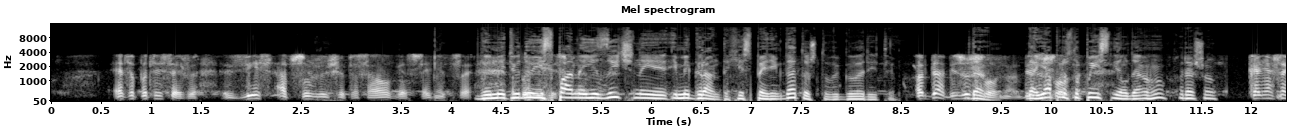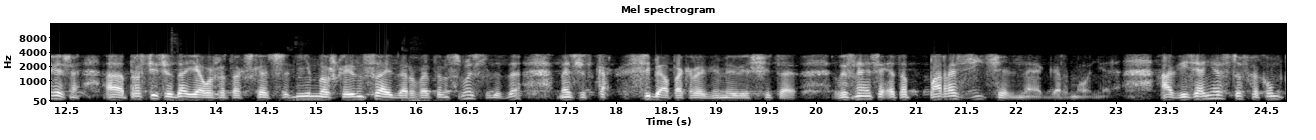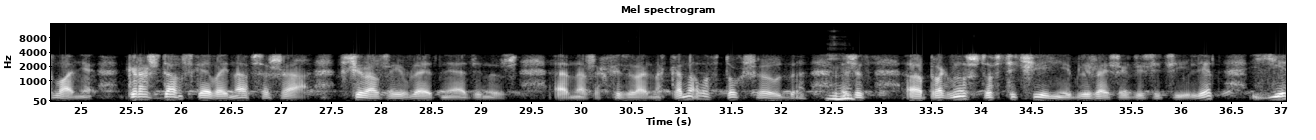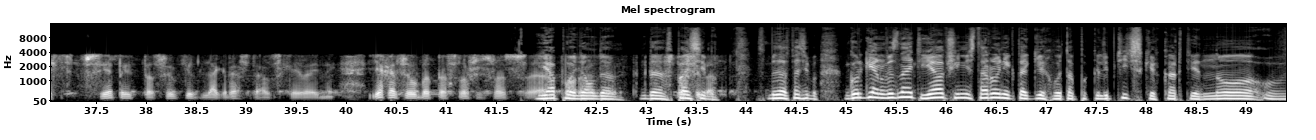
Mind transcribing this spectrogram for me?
Это потрясающе. Весь обслуживающий персонал гостиницы. Вы имеете в виду испаноязычные иммигранты, хиспаник, да, то, что вы говорите? А, да, безусловно. Да, безусловно. да я просто пояснил, да, угу, хорошо. Конечно, конечно. А, простите, да, я уже, так сказать, немножко инсайдер в этом смысле, да, значит, как себя, по крайней мере, считаю. Вы знаете, это поразительная гармония. А визионерство в каком плане? Гражданская война в США. Вчера заявляет мне один из а, наших федеральных каналов, ток-шоу, да, значит, а, прогноз, что в течение ближайших десяти лет есть все предпосылки для гражданской войны. Я хотел бы послушать вас а, я понял, да. Да, спасибо. спасибо. Да, спасибо. Гурген, вы знаете, я вообще не сторонник таких вот апокалиптических картин, но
